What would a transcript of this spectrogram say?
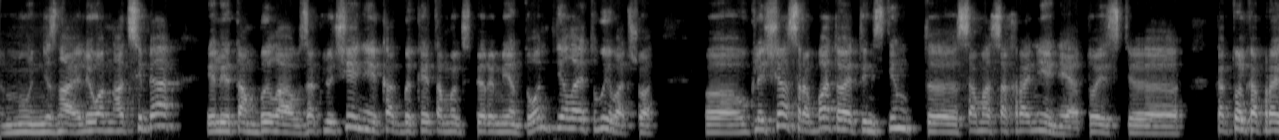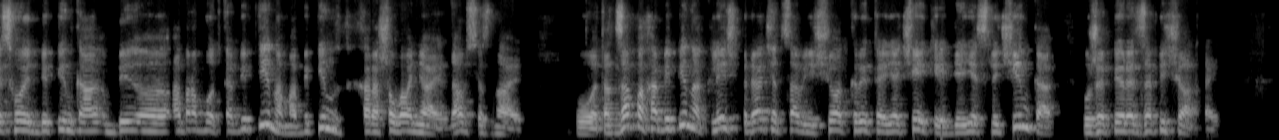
ну не знаю, или он от себя, или там было в заключении как бы к этому эксперименту, он делает вывод, что э, у клеща срабатывает инстинкт э, самосохранения. То есть э, как только происходит бипинка, би, обработка бипином, а бипин хорошо воняет, да, все знают. Вот. От запаха бипина клещ прячется в еще открытой ячейке, где есть личинка уже перед запечаткой.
